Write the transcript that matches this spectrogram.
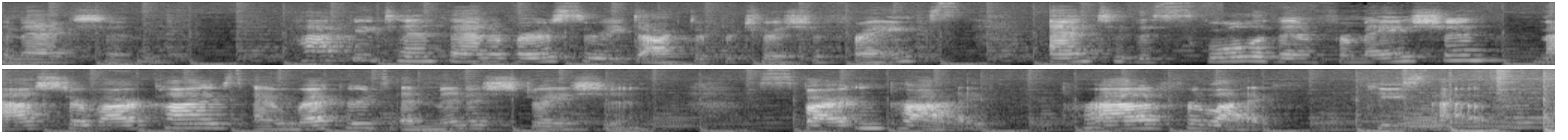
connections. Happy 10th anniversary, Dr. Patricia Franks and to the School of Information, Master of Archives and Records Administration. Spartan Pride, proud for life. Peace out.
